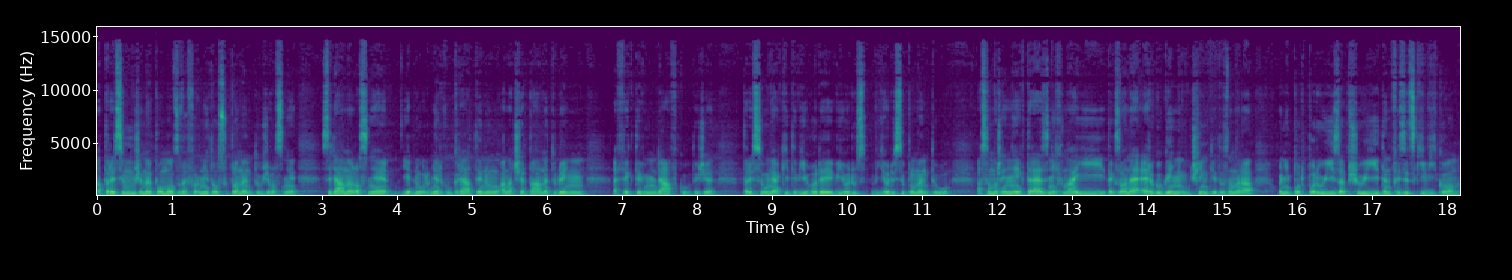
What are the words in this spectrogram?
A tady si můžeme pomoct ve formě toho suplementu, že vlastně si dáme vlastně jednu odměrku kreatinu a načerpáme tu denní efektivní dávku. Takže tady jsou nějaké ty výhody, výhody, výhody suplementů a samozřejmě některé z nich mají takzvané ergogenní účinky, to znamená, oni podporují, zlepšují ten fyzický výkon.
